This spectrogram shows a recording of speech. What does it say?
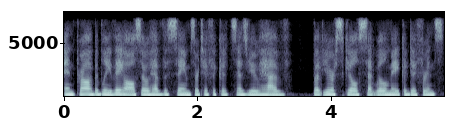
And probably they also have the same certificates as you have. But your skill set will make a difference.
